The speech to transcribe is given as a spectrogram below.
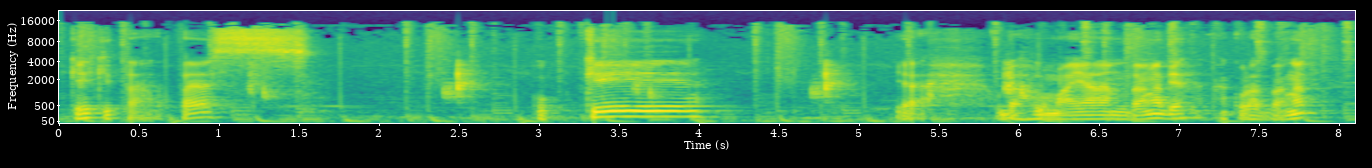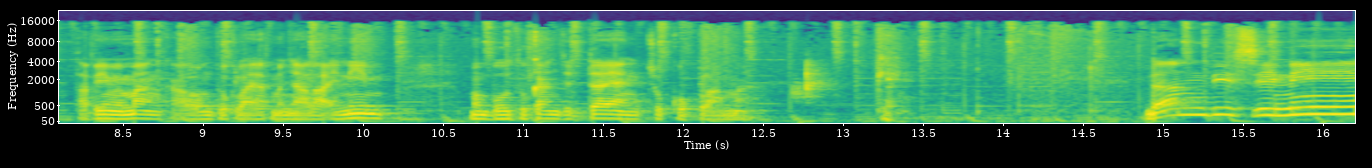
Oke, kita tes. Oke. Ya, udah lumayan banget ya, akurat banget. Tapi memang kalau untuk layar menyala ini membutuhkan jeda yang cukup lama. Dan di sini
